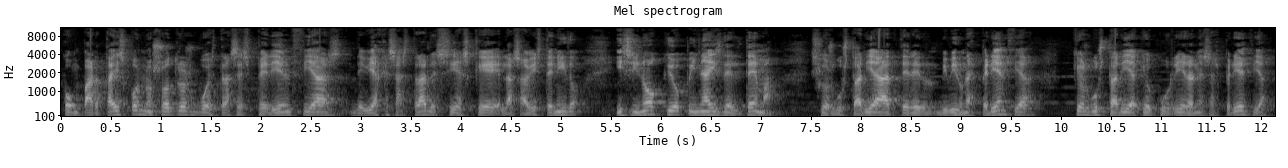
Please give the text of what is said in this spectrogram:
compartáis con nosotros vuestras experiencias de viajes astrales, si es que las habéis tenido, y si no, ¿qué opináis del tema? Si os gustaría tener, vivir una experiencia, qué os gustaría que ocurriera en esa experiencia,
